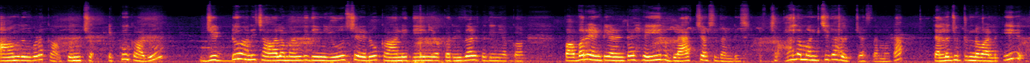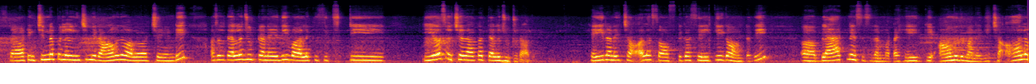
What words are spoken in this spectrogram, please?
ఆముదం కూడా కా- కొంచెం ఎక్కువ కాదు. జిడ్డు అని చాలామంది దీన్ని యూజ్ చేయరు. కానీ దీని యొక్క రిజల్ట్ దీని యొక్క పవర్ ఏంటి అని అంటే హెయిర్ బ్లాక్ చేస్తుందండి. చాలా మంచిగా హెల్ప్ చేస్తుంది అనమాట తెల్ల జుట్టు ఉన్న వాళ్ళకి స్టార్టింగ్ చిన్నపిల్లల నుంచి మీరు ఆముదం అలవాటు చేయండి. అసలు తెల్ల జుట్టు అనేది వాళ్ళకి సిక్స్టీ ఇయర్స్ వచ్చేదాకా తెల్ల జుట్టు రాదు. హెయిర్ అనేది చాలా సాఫ్ట్గా సిల్కీగా ఉంటుంది. బ్లాక్నెస్ ఇస్తుంది అనమాట హెయిర్కి ఆముదం అనేది చాలా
